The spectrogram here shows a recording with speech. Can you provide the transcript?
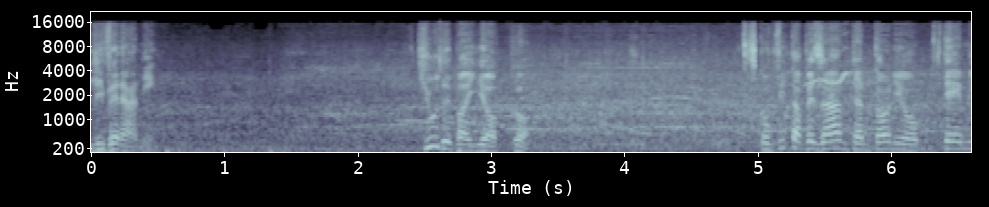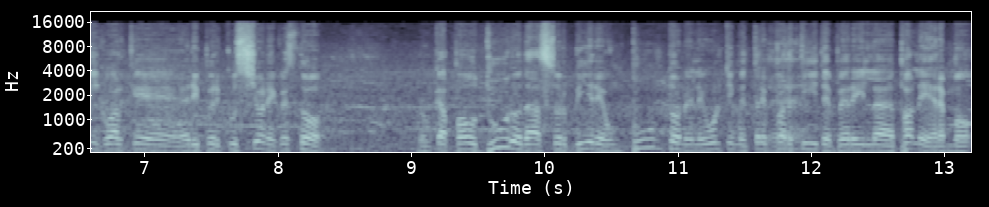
Liverani. Chiude Baiocco sconfitta pesante Antonio temi qualche ripercussione? Questo un KO duro da assorbire un punto nelle ultime tre eh. partite per il Palermo.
